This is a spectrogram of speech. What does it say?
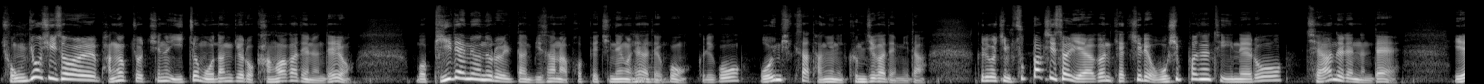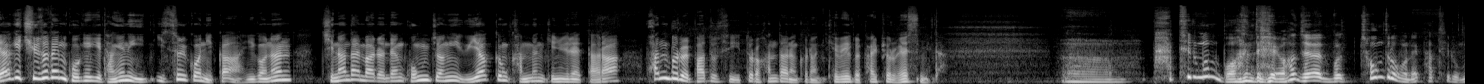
종교시설 방역 조치는 2.5단계로 강화가 되는데요. 뭐 비대면으로 일단 미사나 법회 진행을 해야 되고 그리고 모임 식사 당연히 금지가 됩니다. 그리고 지금 숙박시설 예약은 객실의 50% 이내로 제한을 했는데 예약이 취소된 고객이 당연히 있을 거니까 이거는 지난달 마련된 공정위 위약금 감면 기준에 따라 환불을 받을 수 있도록 한다는 그런 계획을 발표를 했습니다. 어, 파티룸은 뭐 하는데요? 제가 뭐 처음 들어보네 파티룸은.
